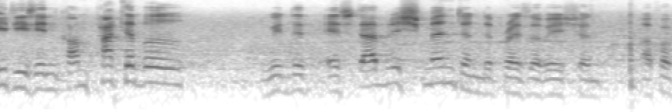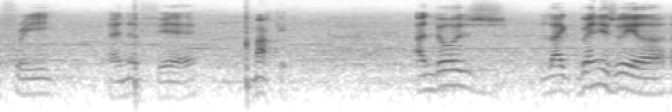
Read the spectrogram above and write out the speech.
It is incompatible with the establishment and the preservation of a free and a fair market. And those like Venezuela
